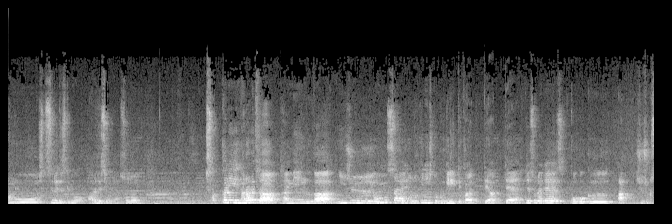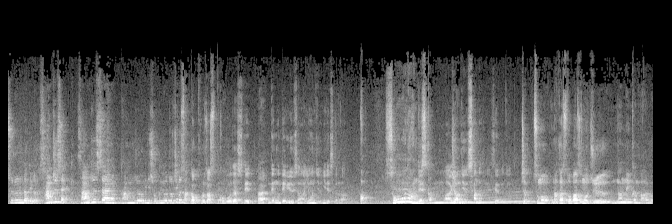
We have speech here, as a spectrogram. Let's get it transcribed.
あの失礼ですけどあれですよね。その作家になられたタイミングが24歳の時に一区切りって書いてあってでそれで広告あ就職するんだけど30歳だっけ？30歳の誕生日に職業としての作家を志すって。ここを出して、はい。でもデビューしたのは42ですから。あそうなんですか？あじゃあ43ですね正確に言うと。じゃあその鳴かず飛ばずの十何年間があるわ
